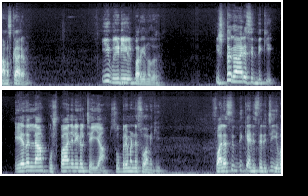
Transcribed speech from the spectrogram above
നമസ്കാരം. ഈ വീഡിയോയിൽ പറയുന്നത് ഇഷ്ടകാര്യസിദ്ധിക്ക് ഏതെല്ലാം പുഷ്പാഞ്ജലികൾ ചെയ്യാം സുബ്രഹ്മണ്യ സ്വാമിക്ക്? ഫലസിദ്ധിക്ക് അനുസരിച്ച് ഇവ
